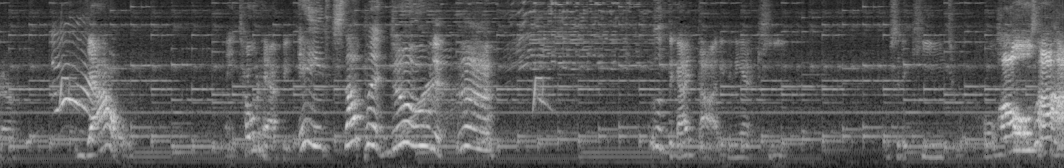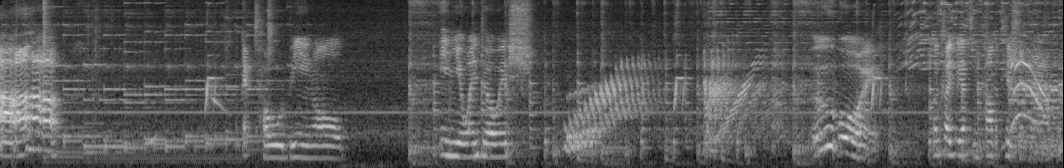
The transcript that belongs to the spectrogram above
Whatever. Yow! Ain't Toad happy. Ain't! Stop it, dude! Ugh. Look, the guy died and he had a key. Was it a key to a hole? Holes! Ha ha ha! a toad being all innuendo-ish. Ooh boy! Looks like we have some competition now.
